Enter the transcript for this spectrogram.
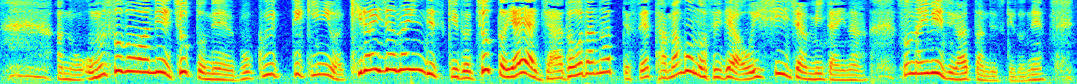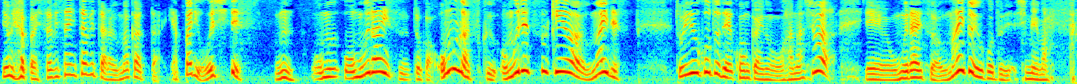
あの、おむそばはね、ちょっとね、僕的には嫌いじゃないんですけど、ちょっとやや邪道だなって、それ卵のせりゃ美味しいじゃんみたいな、そんなイメージがあったんですけどね。でもやっぱ久々に食べたらうまかった。やっぱり美味しいです。うん。オム、オムライスとか、オムがつく、オムレツ系はうまいです。ということで、今回のお話は、えー、オムライスはうまいということで締めます。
